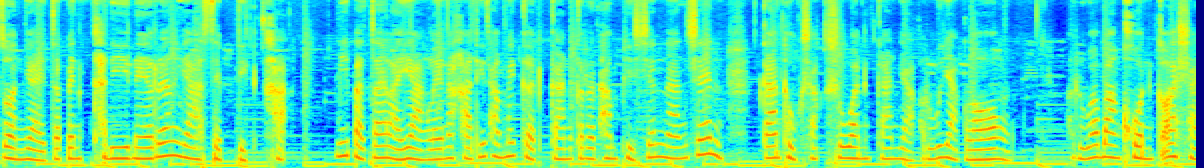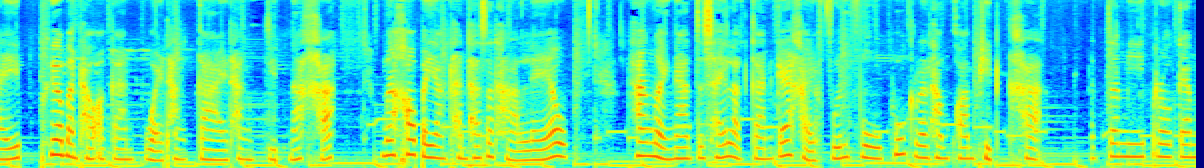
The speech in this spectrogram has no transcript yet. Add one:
ส่วนใหญ่จะเป็นคดีในเรื่องยาเสพติดค่ะ มีปัจจัยหลายอย่างเลยนะคะ ที่ทำให้เกิดการกระทำผิดเช่นนั้น เช่น การถูกชักชวน การอยากรู้อยากลอง หรือว่าบางคนก็ใช้เพื่อบรรเทาอาการป่วยทางกายทางจิตนะคะ เมื่อเข้าไปยังทันทสถานแล้ว ทางหน่วยงานจะใช้หลักการแก้ไขฟื้นฟูผู้กระทำความผิดค่ะ จะมีโปรแกรม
